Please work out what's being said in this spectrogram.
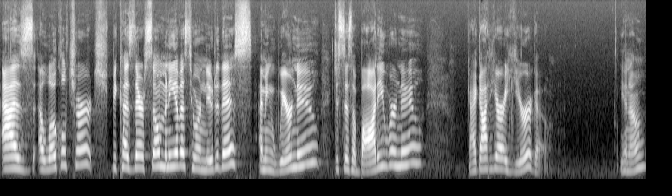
as a local church because there are so many of us who are new to this. I mean, we're new, just as a body, we're new. I got here a year ago. You know,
